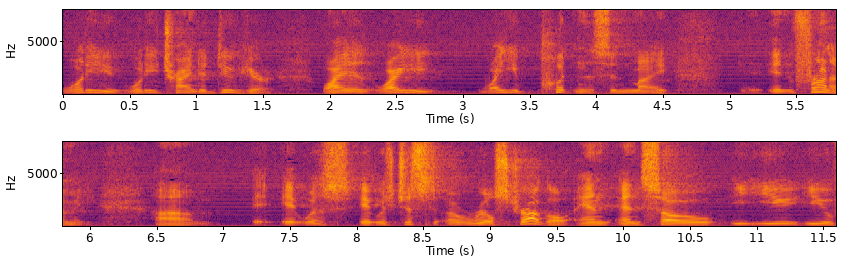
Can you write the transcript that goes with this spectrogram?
what are you what are you trying to do here? Why why are you why are you putting this in my in front of me. Um, it, was, it was just a real struggle. And, and so you, you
